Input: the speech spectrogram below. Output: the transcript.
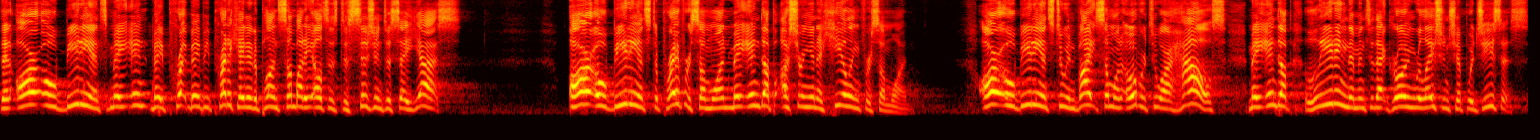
that our obedience may, in, may, pre, may be predicated upon somebody else's decision to say yes. Our obedience to pray for someone may end up ushering in a healing for someone. Our obedience to invite someone over to our house may end up leading them into that growing relationship with Jesus.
